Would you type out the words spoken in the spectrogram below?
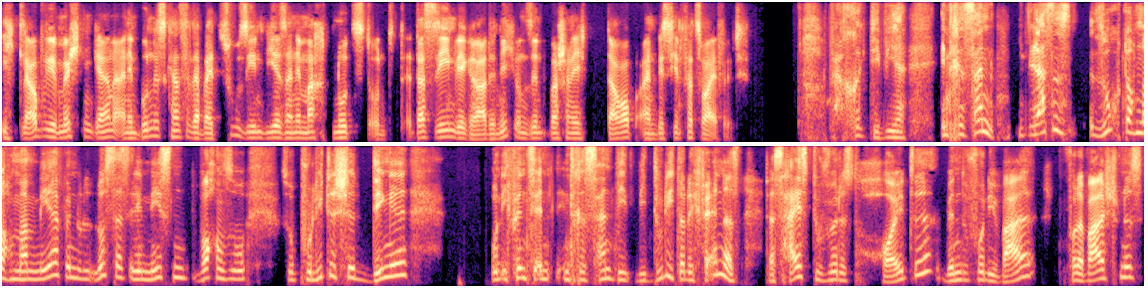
ich glaube, wir möchten gerne einem Bundeskanzler dabei zusehen, wie er seine Macht nutzt. Und das sehen wir gerade nicht und sind wahrscheinlich darauf ein bisschen verzweifelt. Oh, verrückt, wie wir. Interessant. Lass uns, such doch noch mal mehr, wenn du Lust hast, in den nächsten Wochen so, so politische Dinge. Und ich finde es ja interessant, wie, wie du dich dadurch veränderst. Das heißt, du würdest heute, wenn du vor die Wahl, vor der Wahl stündest,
